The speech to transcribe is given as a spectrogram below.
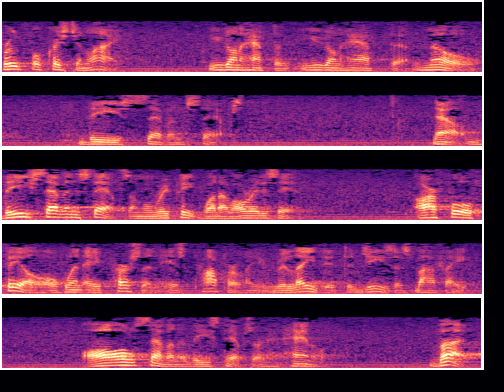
fruitful Christian life, you're going to have to you're going to have to know these seven steps. Now, these seven steps, I'm going to repeat what I've already said, are fulfilled when a person is properly related to Jesus by faith. All seven of these steps are handled. But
